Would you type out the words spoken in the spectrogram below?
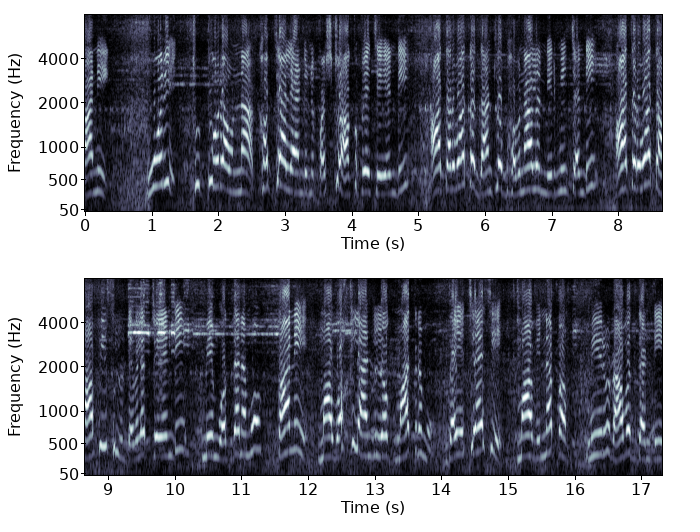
కానీ ఊరి చుట్టూరా ఉన్న కబ్జా ల్యాండ్ను ఫస్ట్ ఆక్యుపై చేయండి. ఆ తర్వాత దాంట్లో భవనాలను నిర్మించండి. ఆ తర్వాత ఆఫీసులు డెవలప్ చేయండి. మేము వద్దనము. కానీ మా వర్క్ ల్యాండ్లోకి మాత్రము దయచేసి మా విన్నపం మీరు రావద్దండి.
